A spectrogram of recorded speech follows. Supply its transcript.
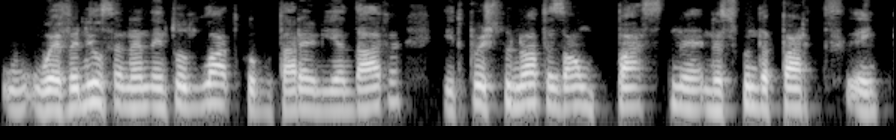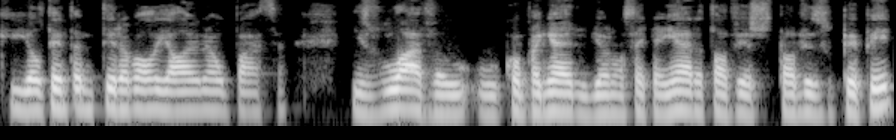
o, o Evanilson anda em todo lado, como o Taremi andava, e depois tu notas há um passe na, na, segunda parte em que ele tenta meter a bola e ela não passa, isolava o, o companheiro, e eu não sei quem era, talvez, talvez o PP,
